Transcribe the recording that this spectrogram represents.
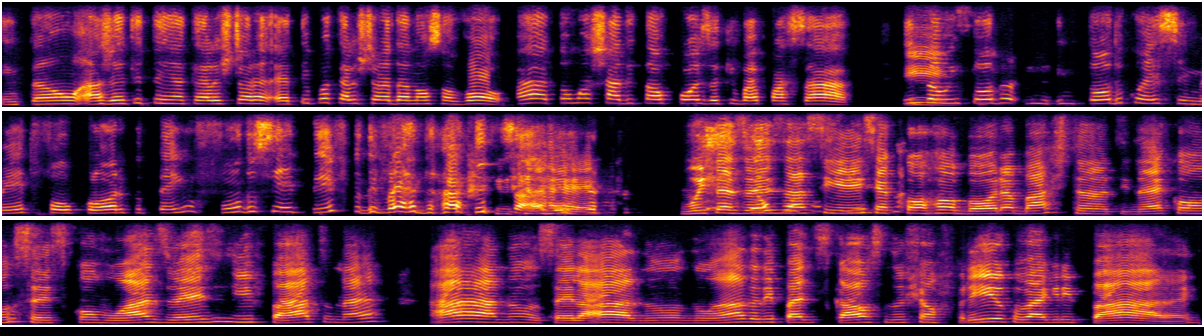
Então, a gente tem aquela história, é tipo aquela história da nossa avó, ah, toma chá de tal coisa que vai passar. Então, em todo, em, em, todo conhecimento folclórico tem um fundo científico de verdade, sabe? É. Muitas vezes a ciência corrobora bastante, né, com o senso comum. Às vezes, de fato, né, ah, não, sei lá, não, não anda de pé descalço no chão frio que vai gripar. Né?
